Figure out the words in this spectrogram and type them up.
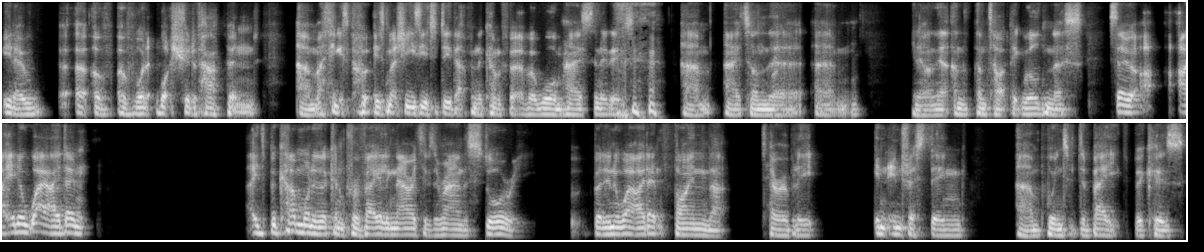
you know, uh, of, of what, what should have happened. Um, I think it's it's much easier to do that from the comfort of a warm house than it is um, out on the um, you know on the Antarctic wilderness. So, I, in a way, I don't it's become one of the kind of prevailing narratives around the story. But in a way, I don't find that terribly an interesting um, point of debate because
